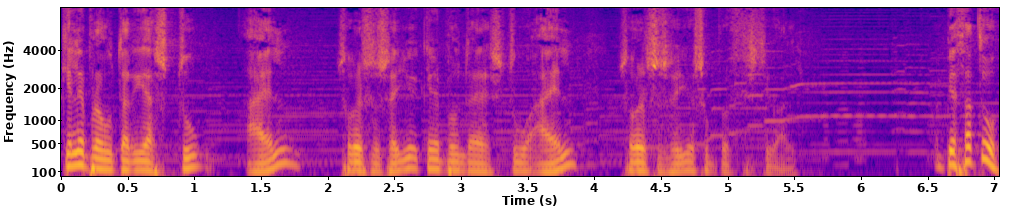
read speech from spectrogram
qué le preguntarías tú a él sobre su sello y qué le preguntarías tú a él sobre su sello Super Festival. Empieza tú,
